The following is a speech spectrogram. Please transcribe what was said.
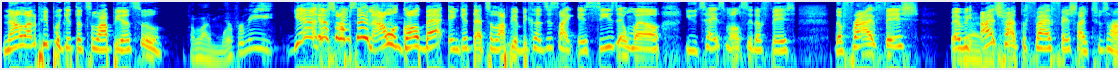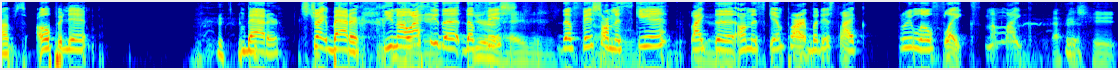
Not a lot of people get the tilapia too. I'm like more for me. Yeah, that's what I'm saying. I will go back and get that tilapia because it's like it's seasoned well. You taste mostly the fish, the fried fish, baby. Right. I tried the fried fish like two times. Opened it, batter, straight batter. You know, I see the the You're fish, hating. the fish on the skin, like the on the skin part, but it's like three little flakes, and I'm like, That fish hit.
